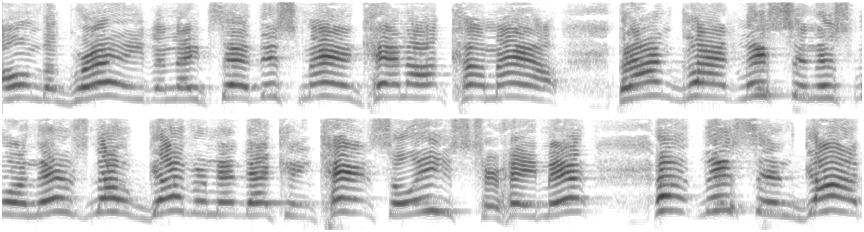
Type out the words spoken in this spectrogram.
on the grave and they said, This man cannot come out. But I'm glad, listen this morning, there's no government that can cancel Easter, amen. Uh, listen, God,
